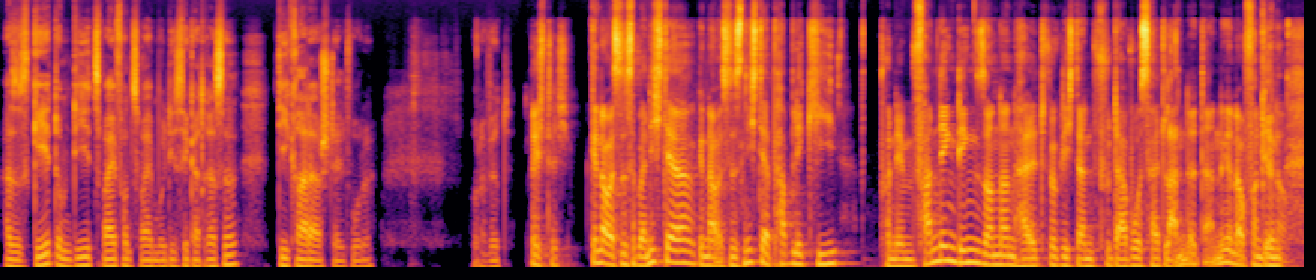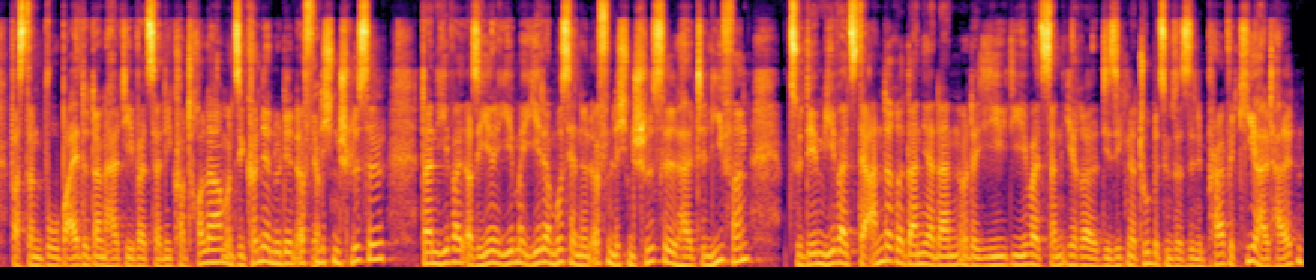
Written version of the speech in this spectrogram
Also es geht um die 2 von 2 Multisig-Adresse, die gerade erstellt wurde. Oder wird. Richtig. Genau, es ist aber nicht der, genau, es ist nicht der Public Key von dem Funding-Ding, sondern halt wirklich dann für da, wo es halt landet, dann, genau, von dem, Genau. was dann, wo beide dann halt jeweils da die Kontrolle haben. Und sie können ja nur den öffentlichen Schlüssel dann jeweils, also jeder, jeder, jeder muss ja einen öffentlichen Schlüssel halt liefern, zu dem jeweils der andere dann ja dann, oder die, die jeweils dann ihre, die Signatur beziehungsweise den Private Key halt halten,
